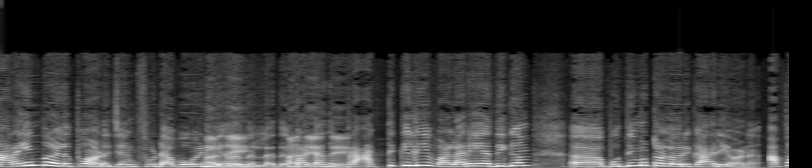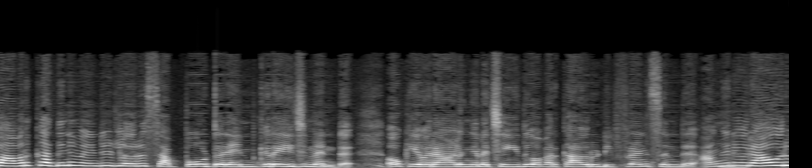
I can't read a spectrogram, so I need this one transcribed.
പറയുമ്പോൾ എളുപ്പമാണ് ജങ്ക് ഫുഡ് അവോയ്ഡ് ചെയ്യുക ചെയ്യാന്നുള്ളത്. ബട്ട് അത് പ്രാക്ടിക്കലി വളരെയധികം ബുദ്ധിമുട്ടുള്ള ഒരു കാര്യമാണ്. അപ്പൊ അവർക്ക് അതിന് വേണ്ടിയിട്ടുള്ള ഒരു സപ്പോർട്ട് ഒരു എൻകറേജ്മെന്റ് ഓക്കെ ഒരാൾ ഇങ്ങനെ ചെയ്തു അവർക്ക് ആ ഒരു ഡിഫറൻസ് ഉണ്ട്. അങ്ങനെ ഒരു ആ ഒരു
